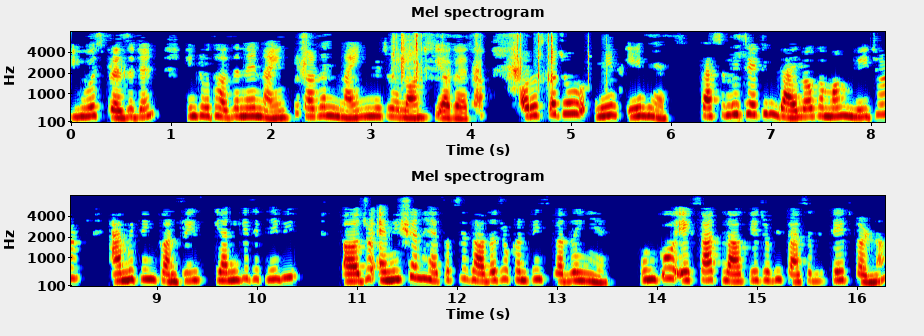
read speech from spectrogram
US president in 2009 2009 में जो लॉन्च किया गया था और उसका जो मेन एम है facilitating dialogue among major emitting countries यानी कि जितनी भी जो एमिशन है, सबसे ज़्यादा जो कंट्रीज़ कर रही हैं, उनको एक साथ लाके जो भी फैसिलिटेट करना।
